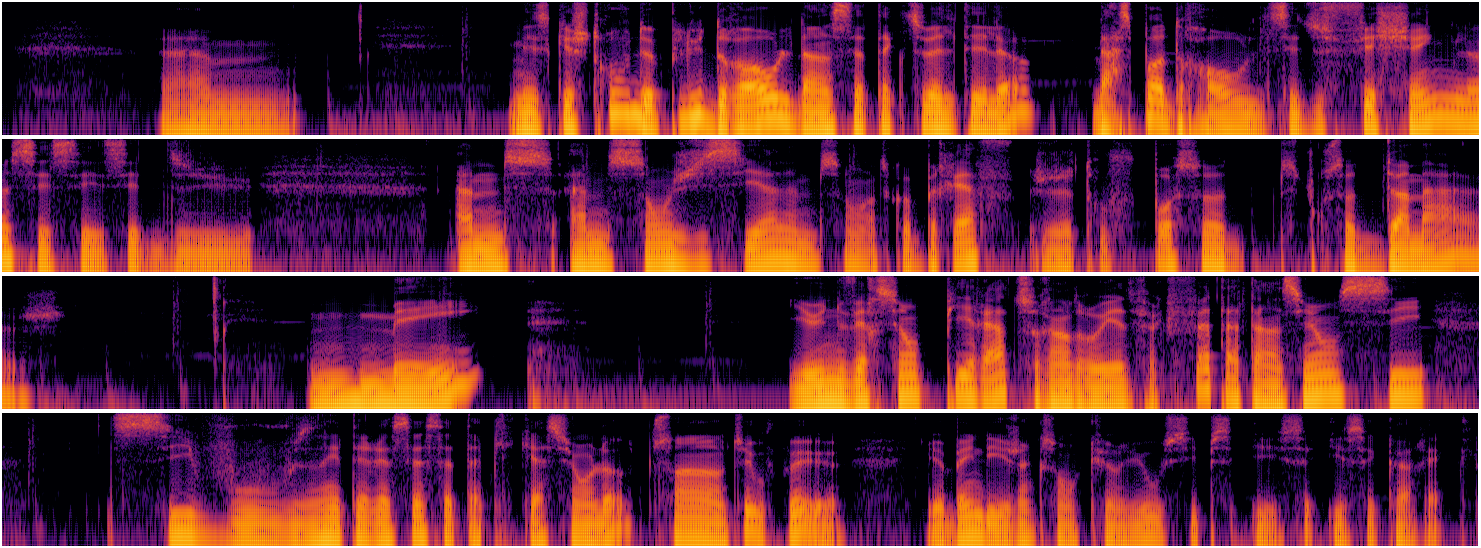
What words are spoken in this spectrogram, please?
mais ce que je trouve de plus drôle dans cette actualité-là, Ben, c'est pas drôle. C'est du phishing. C'est, du hameçon hameçongiciel, hameçon. En tout cas, bref, je trouve pas ça. Je trouve ça dommage. Mais il y a une version pirate sur Android. Fait que faites attention si, si vous vous intéressez à cette application-là. Il y a bien des gens qui sont curieux aussi, et c'est correct.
